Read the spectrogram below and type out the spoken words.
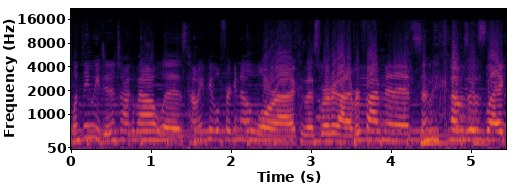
One thing we didn't talk about was how many people freaking know Laura, because I swear to God, every five minutes somebody comes and is like,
